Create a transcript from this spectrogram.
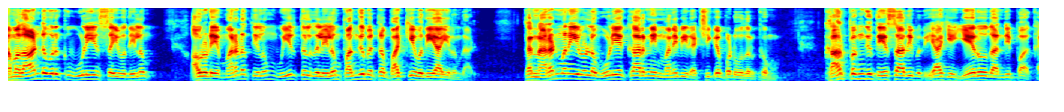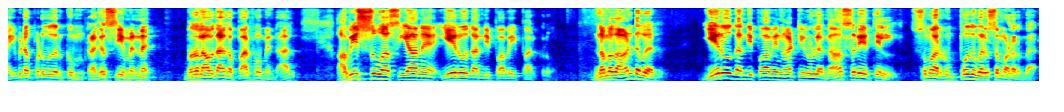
நமது ஆண்டவருக்கு ஊழியம் செய்வதிலும் அவருடைய மரணத்திலும் உயிர்த்தெழுதலிலும் பங்கு பெற்ற பாக்கியவதியாயிருந்தாள். தன் அரண்மனையில் உள்ள ஊழியக்காரனின் மனைவி ரட்சிக்கப்படுவதற்கும் கார்பங்கு தேசாதிபதியாகிய ஏரோது அந்திப்பா கைவிடப்படுவதற்கும் ரகசியம் என்ன? முதலாவதாக பார்ப்போம் என்றால் அவிசுவாசியான ஏரோது அந்திப்பாவை பார்க்கிறோம். நமது ஆண்டவர் ஏரோது அந்திப்பாவின் நாட்டில் உள்ள நாசிரியத்தில் சுமார் முப்பது வருஷம் வளர்ந்தார்.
